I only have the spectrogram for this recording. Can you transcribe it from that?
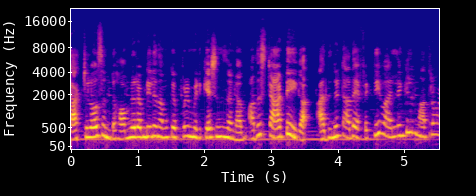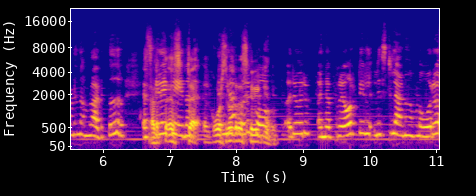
ലാക്ടുലോസ് ഉണ്ട്. ഹോം റെമഡിയിൽ നമുക്ക് എപ്പോഴും മെഡിക്കേഷൻസ് ഉണ്ടാവും. അത് സ്റ്റാർട്ട് ചെയ്യുക. അതിനിട്ട് അത് എഫക്റ്റീവ് അല്ലെങ്കിൽ മാത്രമാണ് നമ്മൾ അടുത്തത് എസ്കലേറ്റ് ചെയ്യുന്നത്. ഒരു ഒരു പ്രയോറിറ്റി ലിസ്റ്റിലാണ് നമ്മൾ ഓരോ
